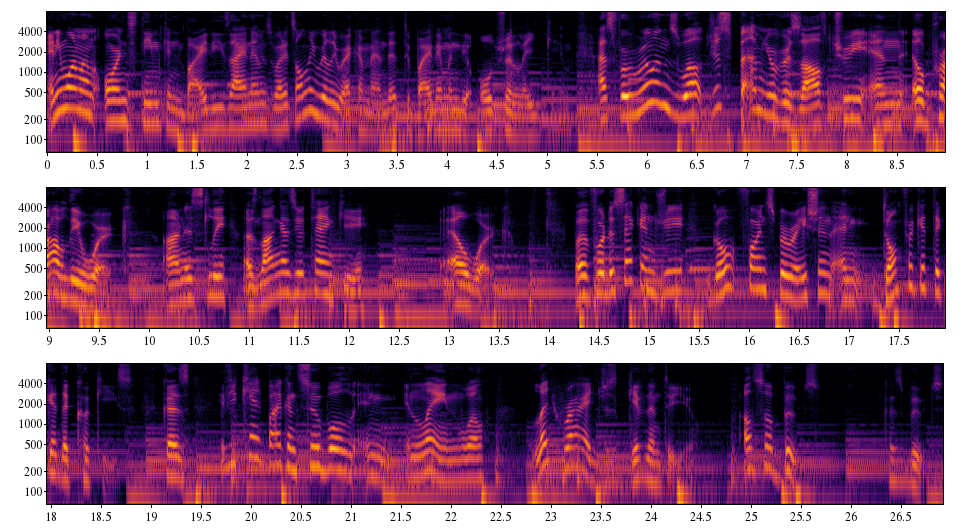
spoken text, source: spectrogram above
Anyone on Ornn's Team can buy these items, but it's only really recommended to buy them in the ultra late game. As for runes, well, just spam your resolve tree and it'll probably work. Honestly, as long as you're tanky, it'll work. But for the secondary, go for inspiration and don't forget to get the cookies. Cause if you can't buy consumable in, in lane, well, let Riot just give them to you. Also boots. Boots.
